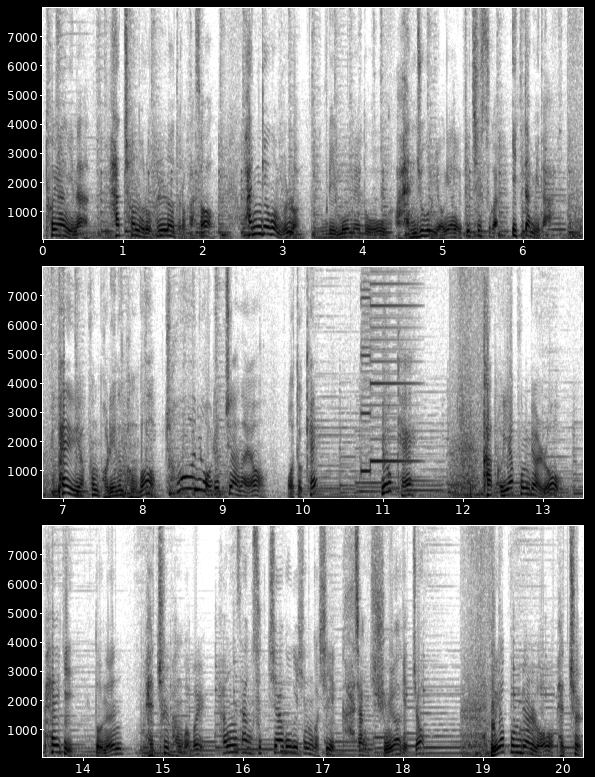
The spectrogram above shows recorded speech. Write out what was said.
토양이나 하천으로 흘러 들어가서 환경은 물론 우리 몸에도 안 좋은 영향을 끼칠 수가 있답니다. 폐의약품 버리는 방법 전혀 어렵지 않아요. 어떻게? 이렇게 각 의약품별로 폐기 또는 배출 방법을 항상 숙지하고 계시는 것이 가장 중요하겠죠? 의약품별로 배출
